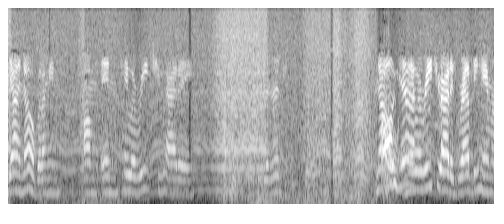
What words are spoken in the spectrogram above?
Yeah, I know, but I mean um, in Halo Reach, you had a energy no. Oh, yeah. In Halo Reach, you had a gravity hammer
